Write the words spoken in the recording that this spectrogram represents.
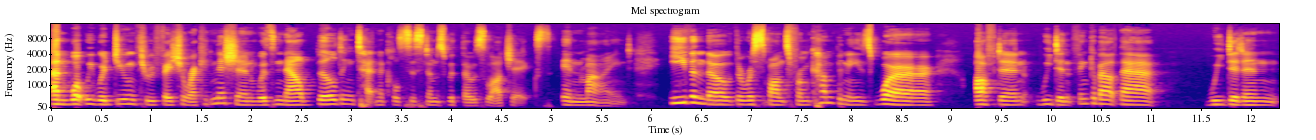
And what we were doing through facial recognition was now building technical systems with those logics in mind, even though the response from companies were often, we didn't think about that, we didn't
